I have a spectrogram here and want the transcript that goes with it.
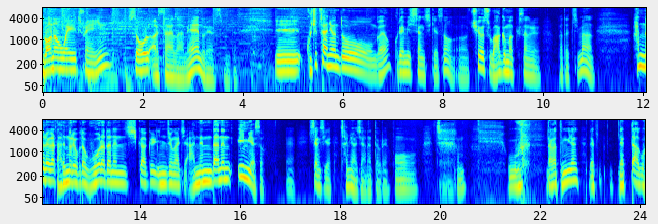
Runaway Train, 소울 아사일람의 노래였습니다. 이 94년도인가요? 그래미 시상식에서 어, 최우수 락 음악상을 받았지만 한 노래가 다른 노래보다 우월하다는 시각을 인정하지 않는다는 의미에서 예, 시상식에 참여하지 않았다 그래요. 오, 참. 우, 나 같으면 그냥 냅, 냅다고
